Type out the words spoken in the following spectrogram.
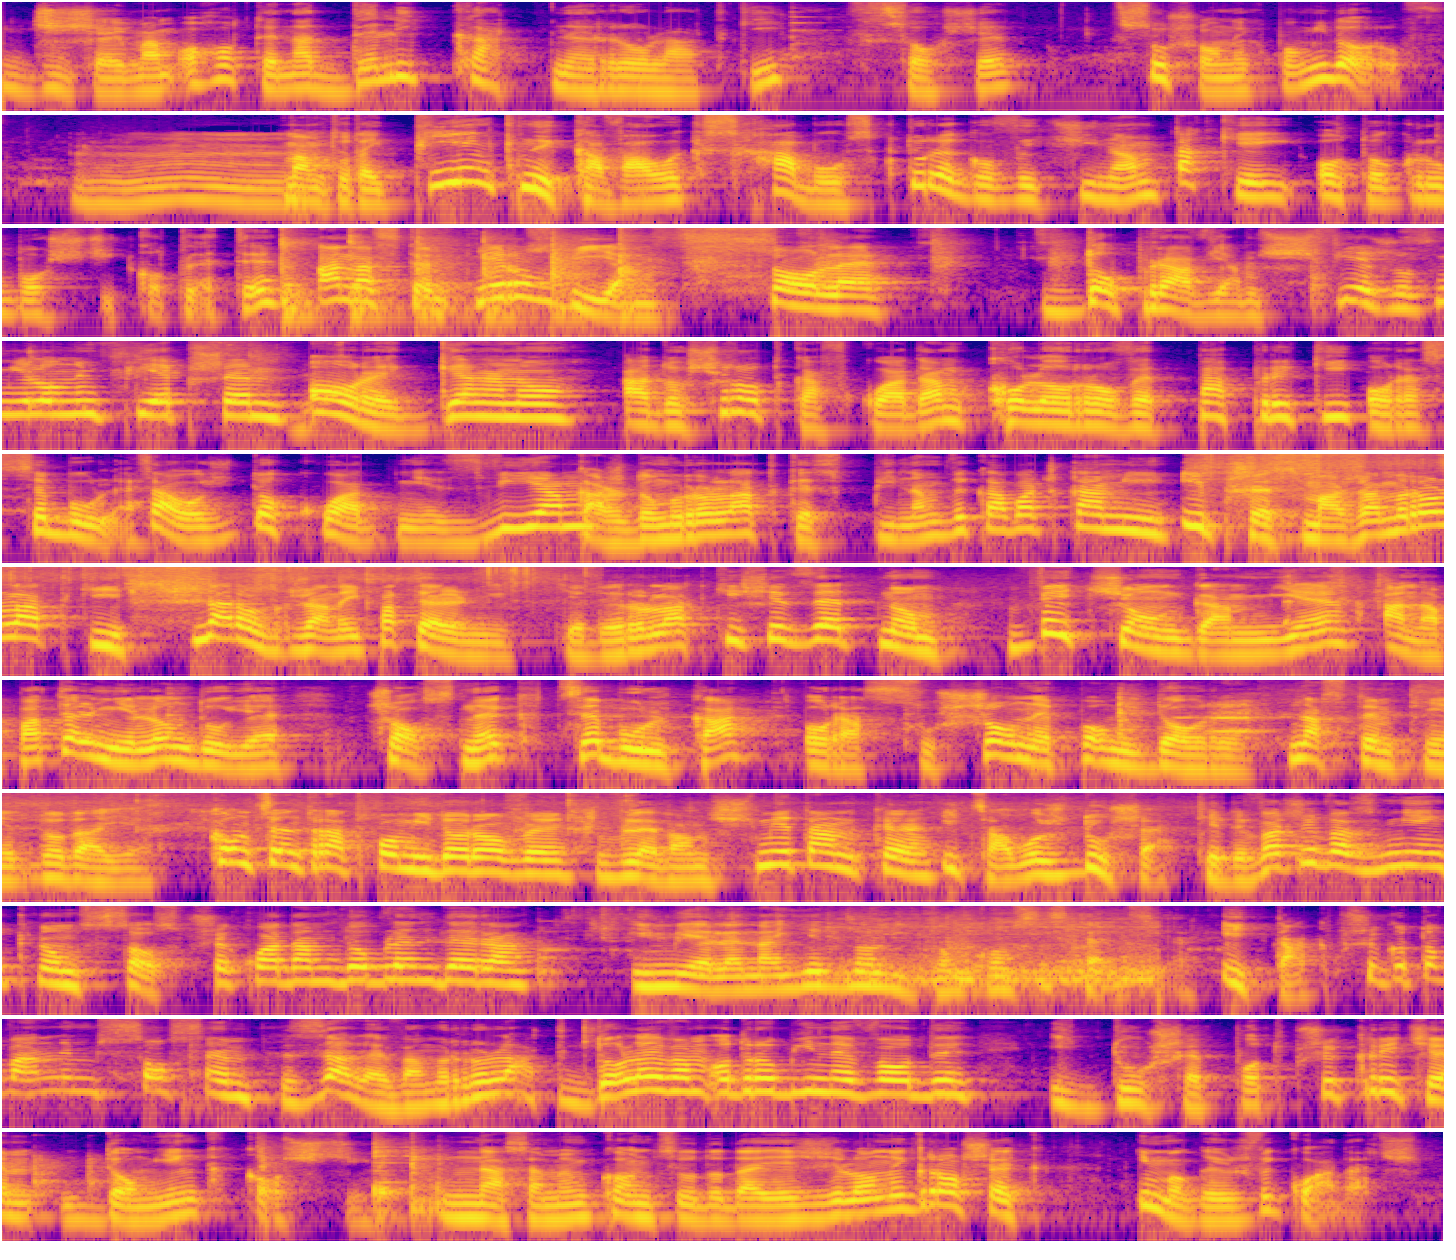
Dzisiaj mam ochotę na delikatne rolatki w sosie suszonych pomidorów. Mam tutaj piękny kawałek schabu, z którego wycinam takiej oto grubości kotlety, a następnie rozbijam w sole, doprawiam świeżo zmielonym pieprzem, oregano, a do środka wkładam kolorowe papryki oraz cebulę. Całość dokładnie zwijam, każdą rolatkę spinam wykałaczkami i przesmażam rolatki na rozgrzanej patelni. Kiedy rolatki się zetną, wyciągam je, a na patelni ląduje czosnek, cebulka oraz suszone pomidory. Następnie dodaję koncentrat pomidorowy, wlewam śmietankę i całość duszę. Kiedy warzywa zmiękną, sos przekładam do blendera i mielę na jednolitą konsystencję. I tak przygotowanym sosem zalewam rolat, dolewam odrobinę wody i duszę pod przykryciem do miękkości. Na samym końcu dodaję zielony groszek i mogę już wykładać.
